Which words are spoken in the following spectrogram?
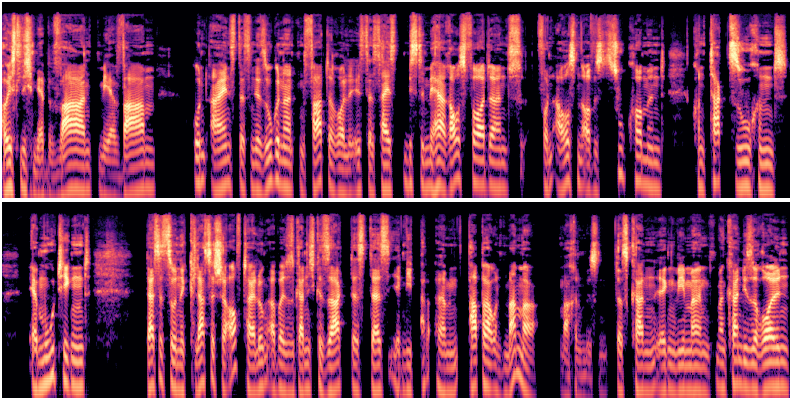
häuslich, mehr bewahrend, mehr warm und eins, das in der sogenannten Vaterrolle ist, das heißt ein bisschen mehr herausfordernd, von außen auf es zukommend, kontaktsuchend, ermutigend. Das ist so eine klassische Aufteilung, aber es ist gar nicht gesagt, dass das irgendwie ähm, Papa und Mama machen müssen. Das kann irgendwie, man, man kann diese Rollen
